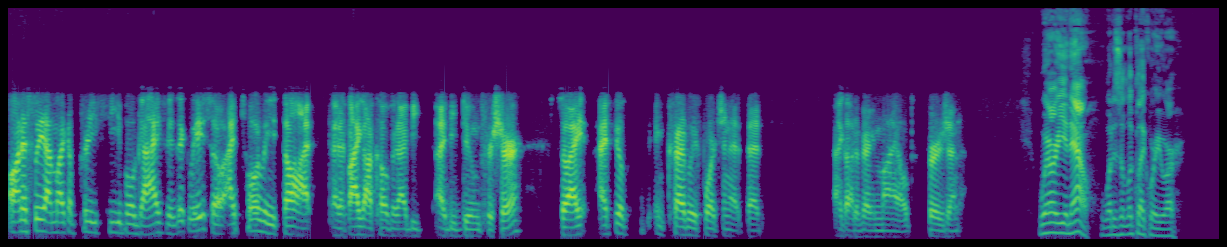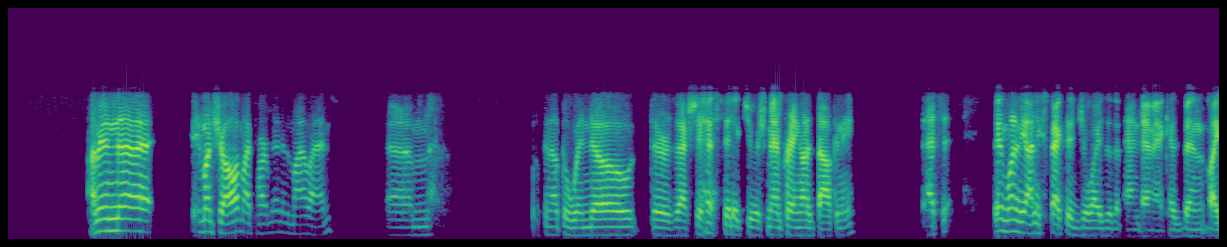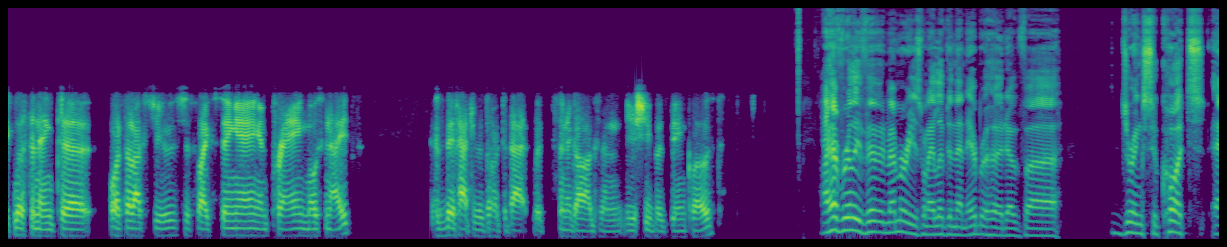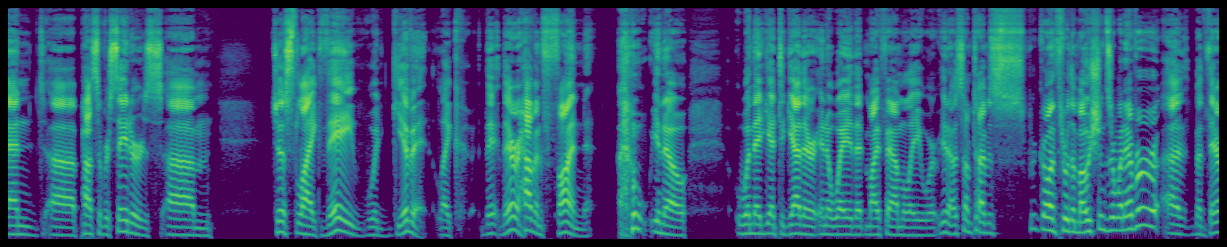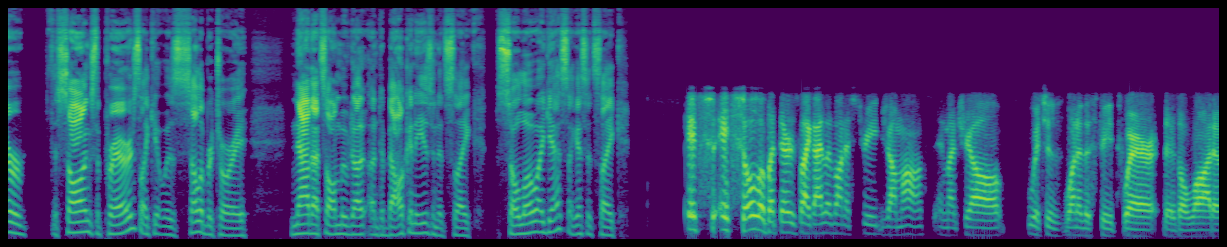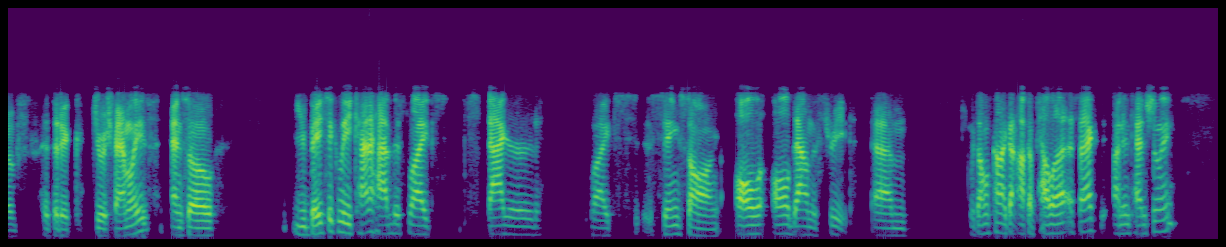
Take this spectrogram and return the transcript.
Honestly i'm like a pretty feeble guy physically so i totally thought that if i got covid i'd be i'd be doomed for sure. So i i feel incredibly fortunate that i got a very mild version where are you now? What does it look like where you are? I'm in uh, in Montreal, my apartment in the Mile End. Um, looking out the window, there's actually a Hasidic Jewish man praying on his balcony. That's been one of the unexpected joys of the pandemic. Has been like listening to Orthodox Jews just like singing and praying most nights because they've had to resort to that with synagogues and yeshivas being closed. I have really vivid memories when I lived in that neighborhood of uh, during Sukkot and uh, Passover Seders. Um, just like they would give it, like they they're having fun, you know, when they'd get together in a way that my family were, you know, sometimes we're going through the motions or whatever. Uh, but they're the songs, the prayers, like it was celebratory. Now that's all moved out onto balconies and it's like solo, I guess. I guess it's like it's it's solo, but there's like I live on a street, Jean in Montreal, which is one of the streets where there's a lot of Hasidic Jewish families, and so you basically kind of have this like staggered like sing song all all down the street, um, with almost kind of like an acapella effect unintentionally.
